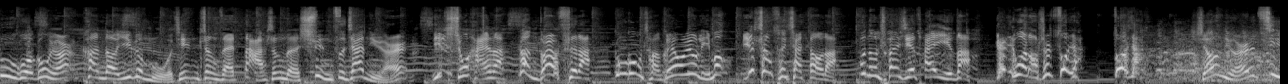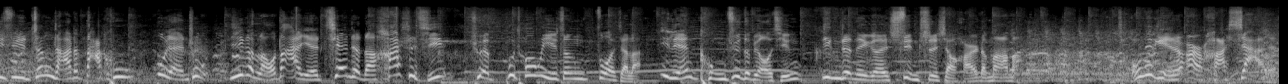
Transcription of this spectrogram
路过公园，看到一个母亲正在大声的训自家女儿：“你是熊孩子，告你多少次了？场合要有礼貌，别上蹿下跳的，不能穿鞋踩椅子，赶紧给我老实坐下，坐下。”小女儿继续挣扎着大哭。不远处，一个老大爷牵着的哈士奇却扑通一声坐下了，一脸恐惧的表情盯着那个训斥小孩的妈妈。瞅你给人二哈吓的！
